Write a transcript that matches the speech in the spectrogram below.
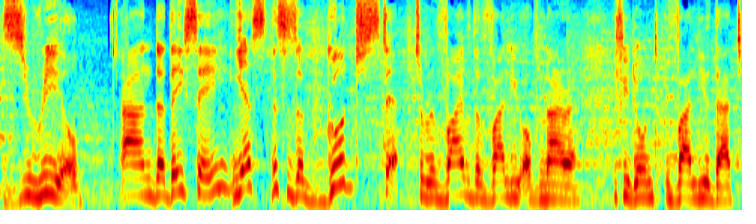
Zuriel. And uh, they say, yes, this is a good step to revive the value of Naira. If you don't value that,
